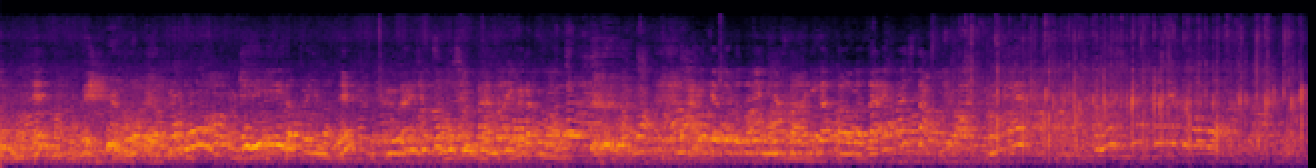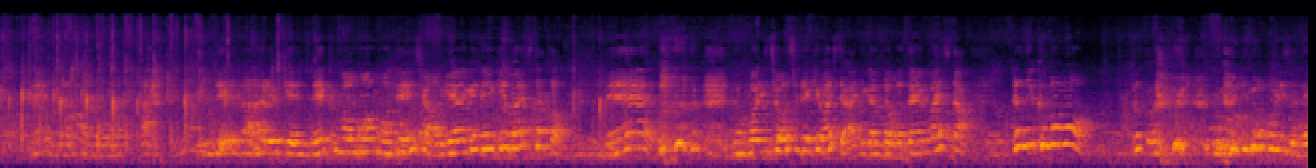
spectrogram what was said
かるけどもねもうギリギリだと今ね大丈夫その心配ないからはいということでね皆さんありがとうございました？ね楽しかった？ね熊本ね皆さんもあリレーがあるけんねくまモンもテンション上げ上げでいきました？とね上り調子できましてありがとうございました？じゃあねくまモンちょっとうなぎ登りじゃない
